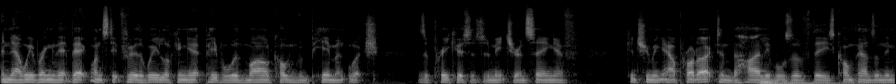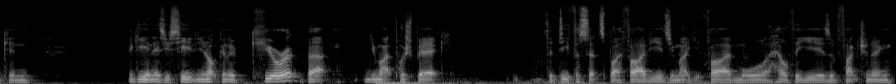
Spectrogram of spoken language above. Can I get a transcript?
And now we're bringing that back one step further. We're looking at people with mild cognitive impairment, which as a precursor to dementia and seeing if consuming our product and the high levels of these compounds in them can, again, as you said, you're not going to cure it, but you might push back the deficits by five years. You might get five more healthy years of functioning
